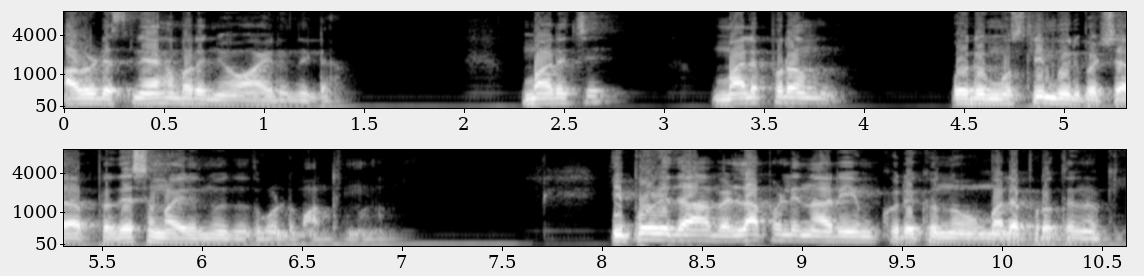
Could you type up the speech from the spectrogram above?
അവരുടെ സ്നേഹമറിഞ്ഞോ ആയിരുന്നില്ല. മറിച്ച് മലപ്പുറം ഒരു മുസ്ലിം ഭൂരിപക്ഷ പ്രദേശമായിരുന്നു എന്നതുകൊണ്ട് മാത്രമാണ്. ഇപ്പോഴിതാ വെള്ളാപ്പള്ളി നാരിയും കുരക്കുന്നു മലപ്പുറത്തെ നോക്കി.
